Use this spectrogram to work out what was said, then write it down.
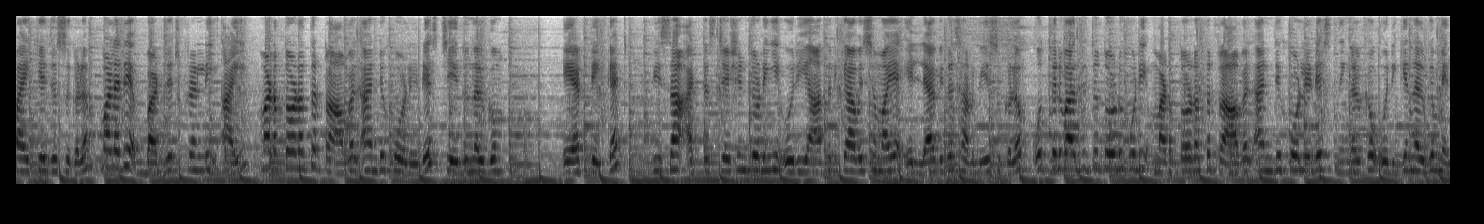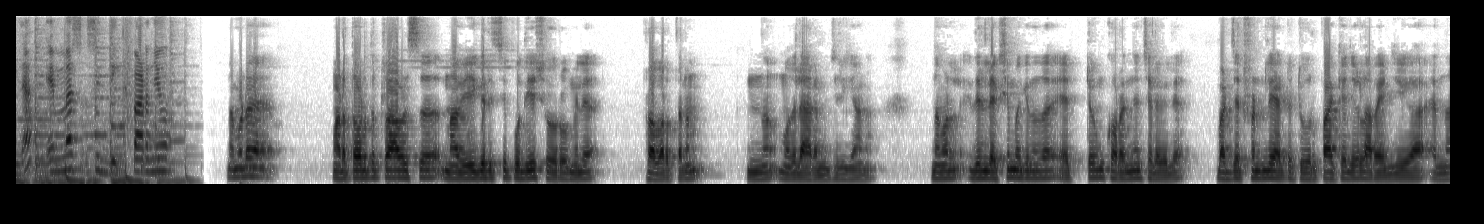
പാക്കേജസുകളും വളരെ ബഡ്ജറ്റ് ഫ്രണ്ട്ലി ആയി മടത്തോടത്ത് ട്രാവൽ ആൻഡ് ഹോളിഡേസ് ചെയ്തു നൽകും. എയർ ടിക്കറ്റ് വിസ അറ്റസ്റ്റേഷൻ തുടങ്ങി ഒരു യാത്രയ്ക്ക് ആവശ്യമായ എല്ലാവിധ സർവീസുകളും ഉത്തരവാദിത്വത്തോടുകൂടി മടത്തോടത്ത് ട്രാവൽ ആൻഡ് ഹോളിഡേസ് നിങ്ങൾക്ക് ഒരുക്കി നൽകുമെന്ന് എം എസ് സിദ്ദിഖ് പറഞ്ഞു. നമ്മുടെ മടത്തോടത്ത് ട്രാവൽസ് നവീകരിച്ച് പുതിയ ഷോറൂമിലെ പ്രവർത്തനം ഇന്ന് മുതൽ ആരംഭിച്ചിരിക്കുകയാണ്. നമ്മൾ ഇതിൽ ലക്ഷ്യം വയ്ക്കുന്നത് ഏറ്റവും കുറഞ്ഞ ചിലവിൽ ബഡ്ജറ്റ് ഫ്രണ്ട്ലി ആയിട്ട് ടൂർ പാക്കേജുകൾ അറേഞ്ച് ചെയ്യുക എന്ന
